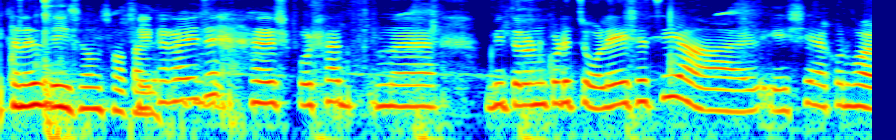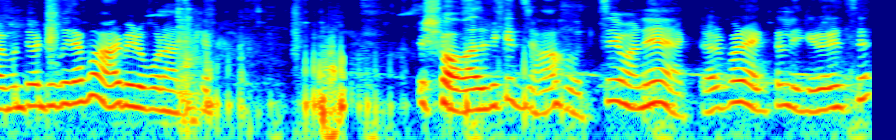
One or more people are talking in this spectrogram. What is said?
এখানে এই সব সকালে। এই যে প্রসাদ বিতরণ করে চলে এসেছি আর এসে এখন ঘরের মধ্যে ঢুকে যাব আর বেরোবো না আজকে। সকাল থেকে যা হচ্ছে মানে একটার পর একটা লেগে রয়েছে।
